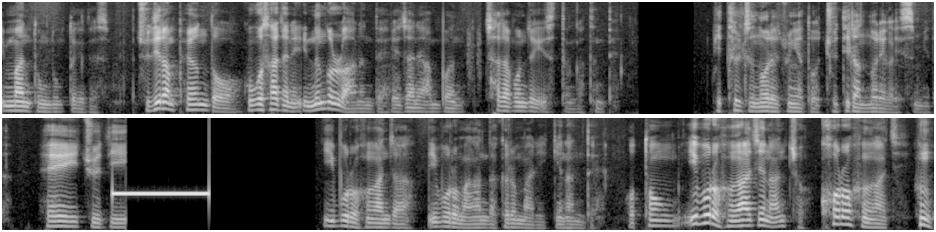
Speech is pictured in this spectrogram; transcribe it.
입만 동동 뜨게 됐습니다. 주디란 표현도 국어사전에 있는 걸로 아는데 예전에 한번 찾아본 적이 있었던 것 같은데. 비틀즈 노래 중에도 주디란 노래가 있습니다. 헤이 주디. 입으로 흥한 자 입으로 망한다 그런 말이 있긴 한데 보통 입으로 흥하진 않죠. 코로 흥하지. 흥.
